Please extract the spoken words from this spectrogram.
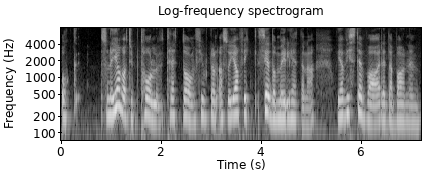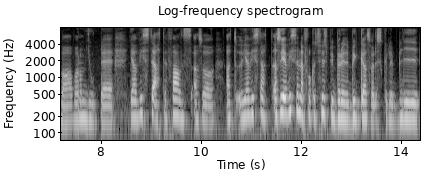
Och så när jag var typ 12, 13, 14, alltså jag fick se de möjligheterna. Och jag visste vad Rädda Barnen var, vad de gjorde. Jag visste att det fanns, alltså, att, jag, visste att, alltså jag visste när Folkets Husby började byggas vad det skulle bli.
